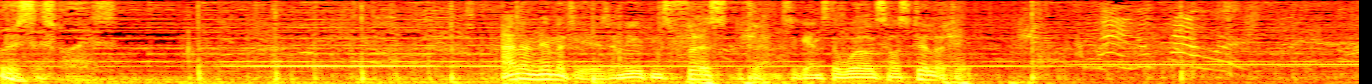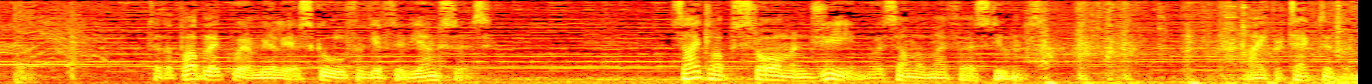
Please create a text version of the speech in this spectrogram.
What is this place? Anonymity is a mutant's first defense against the world's hostility. Hey, no power! To the public, we're merely a school for gifted youngsters. Cyclops, Storm, and Jean were some of my first students. I protected them,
